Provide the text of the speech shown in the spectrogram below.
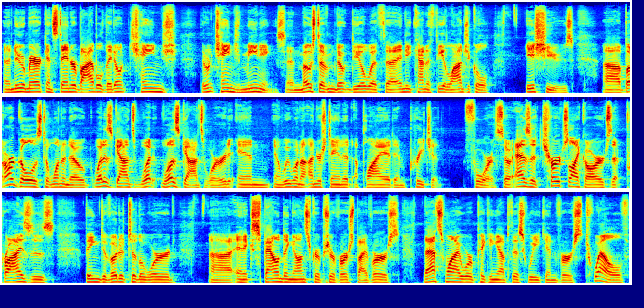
and a New American Standard Bible, they don't change. They don't change meanings, and most of them don't deal with uh, any kind of theological issues. Uh, but our goal is to want to know what is God's what was God's word, and and we want to understand it, apply it, and preach it forth. So as a church like ours that prizes being devoted to the word. Uh, and expounding on scripture verse by verse. That's why we're picking up this week in verse 12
